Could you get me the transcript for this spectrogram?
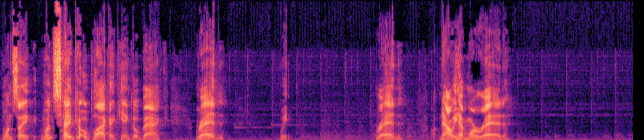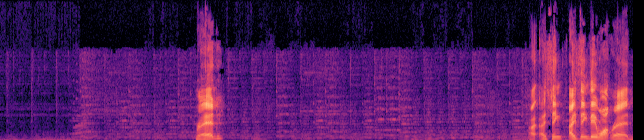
Once I once I go black, I can't go back. Red? Wait. Red? Now we have more red. Red? I, I think I think they want red.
